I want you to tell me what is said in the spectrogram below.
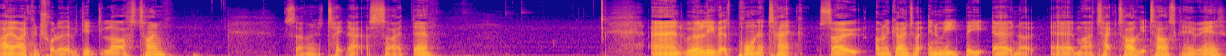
AI controller that we did last time. So I'm going to take that aside there. And we'll leave it as pawn attack. So I'm going to go into my enemy, be, uh, no, uh, my attack target task. Here it is.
